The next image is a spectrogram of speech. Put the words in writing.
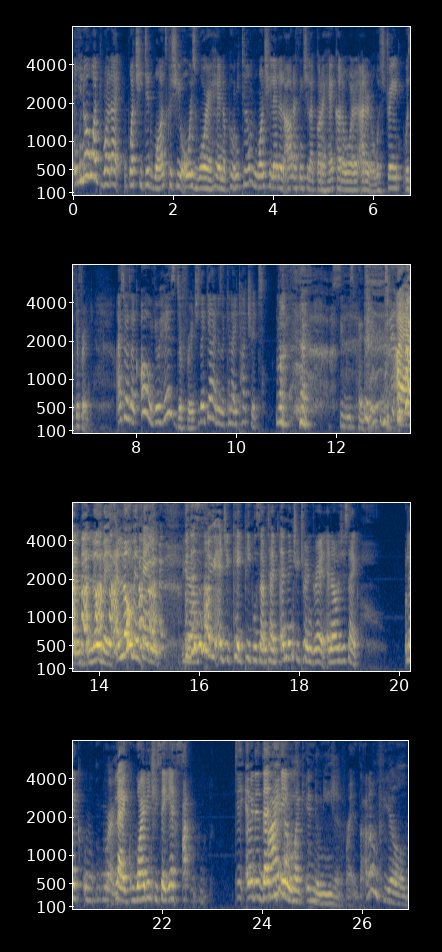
And you know what? When I what she did once, because she always wore her hair in a ponytail. Once she let it out, I think she like got a haircut or I don't know, was straight, was different. I saw, I was like, oh, your hair's different. She's like, yeah, and I was like, can I touch it? See who's petty. I am a little bit, a little bit petty. But Yeah. this is how you educate people sometimes. And then she turned red, and I was just like, like, Right. like, why didn't she say yes? I- I mean, that's I the thing. have like Indonesian friends. I don't feel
